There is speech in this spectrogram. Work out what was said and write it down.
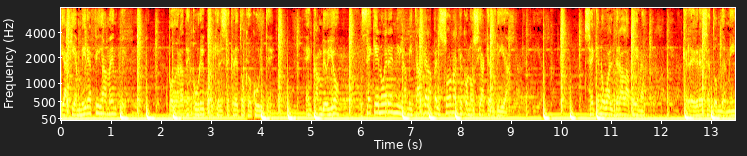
Y a quien mire fijamente podrás descubrir cualquier secreto que oculte. En cambio yo sé que no eres ni la mitad de la persona que conocí aquel día. Sé que no valdrá la pena que regreses donde mí.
